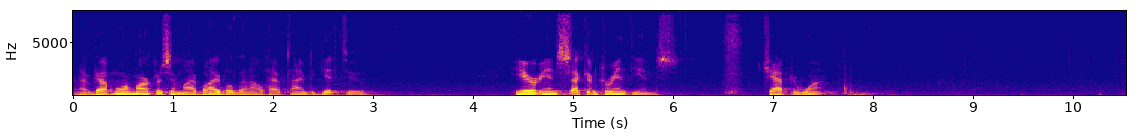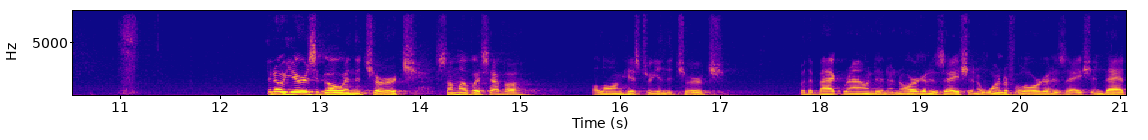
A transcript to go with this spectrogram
And I've got more markers in my Bible than I'll have time to get to. Here in 2 Corinthians chapter 1. You know, years ago in the church, some of us have a, a long history in the church with a background in an organization, a wonderful organization that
